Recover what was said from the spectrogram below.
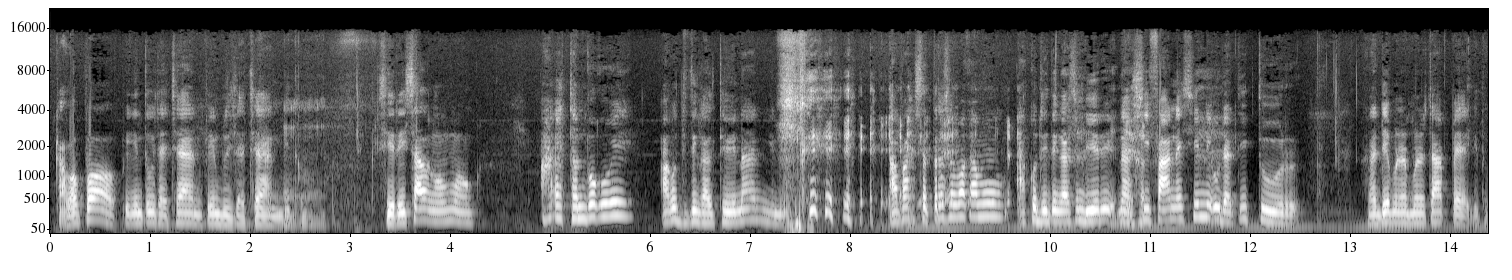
Gak apa-apa pingin tuh jajan pingin beli jajan gitu. Si Rizal ngomong ah edan po kowe? Aku ditinggal dewenan gini. Apa stres apa kamu? Aku ditinggal sendiri. Nah si Vanes ini udah tidur. Karena dia benar-benar capek gitu.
